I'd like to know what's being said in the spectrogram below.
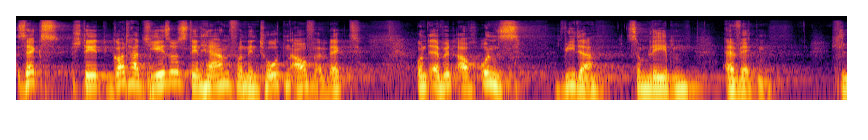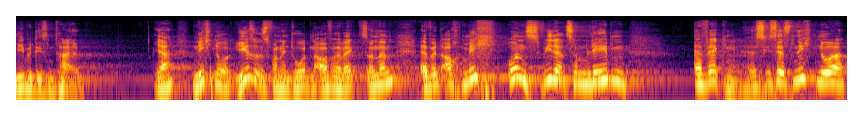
6 steht, Gott hat Jesus, den Herrn, von den Toten auferweckt und er wird auch uns wieder zum Leben erwecken. Ich liebe diesen Teil. Ja, nicht nur Jesus ist von den Toten auferweckt, sondern er wird auch mich, uns wieder zum Leben erwecken. Es ist jetzt nicht nur,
